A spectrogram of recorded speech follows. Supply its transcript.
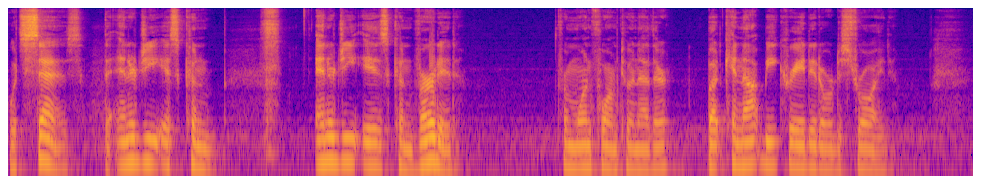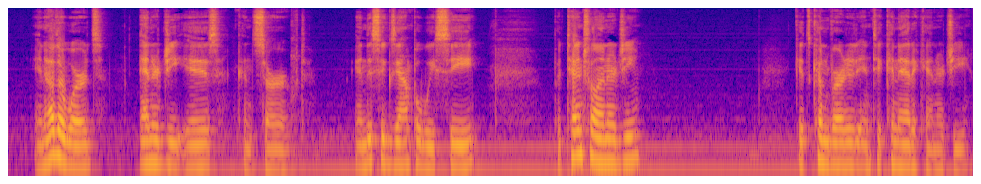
which says the energy is energy is converted from one form to another, but cannot be created or destroyed. In other words, energy is conserved. In this example, we see potential energy gets converted into kinetic energy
